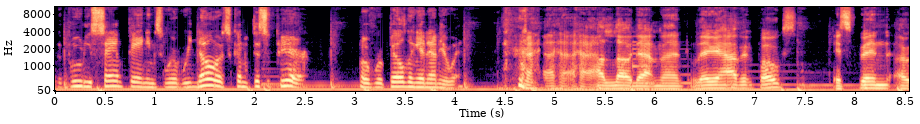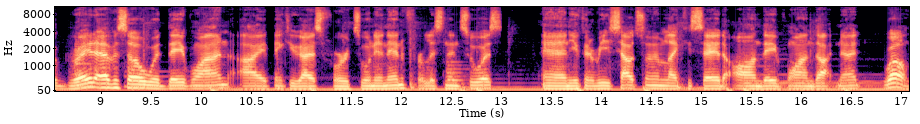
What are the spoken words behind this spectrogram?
the Buddhist sand paintings where we know it's going to disappear, but we're building it anyway. I love that, man. There you have it, folks. It's been a great episode with Dave Wann. I thank you guys for tuning in, for listening to us. And you can reach out to him, like he said, on davewann.net. Well,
